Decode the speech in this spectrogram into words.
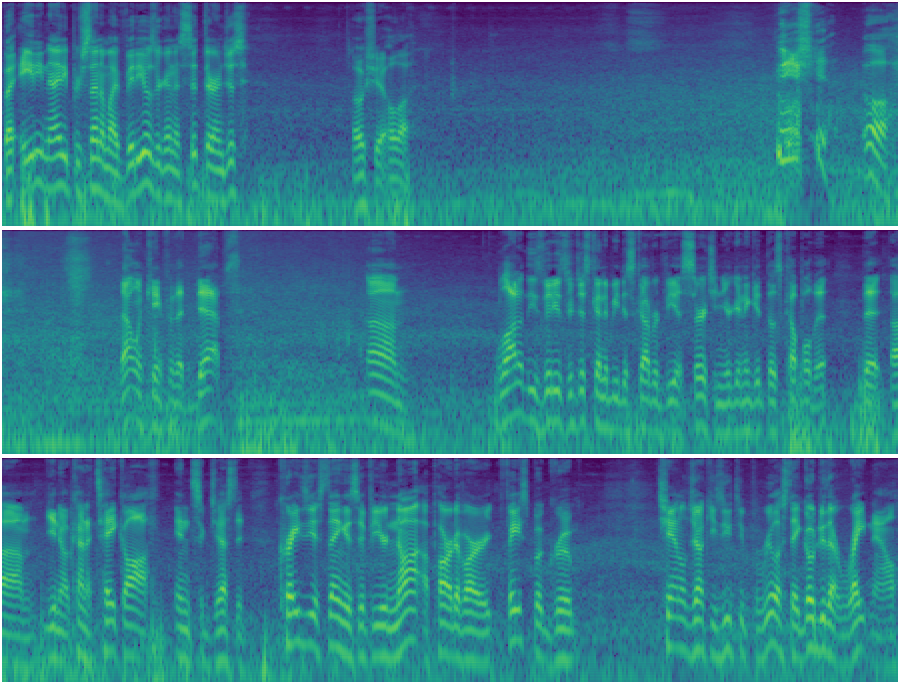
but 80, 90% of my videos are gonna sit there and just, oh shit, hold on. Oh, that one came from the depths. Um, a lot of these videos are just going to be discovered via search and you're going to get those couple that that um, you know kind of take off in suggested. Craziest thing is if you're not a part of our facebook group channel junkies youtube for real estate go do that right now.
